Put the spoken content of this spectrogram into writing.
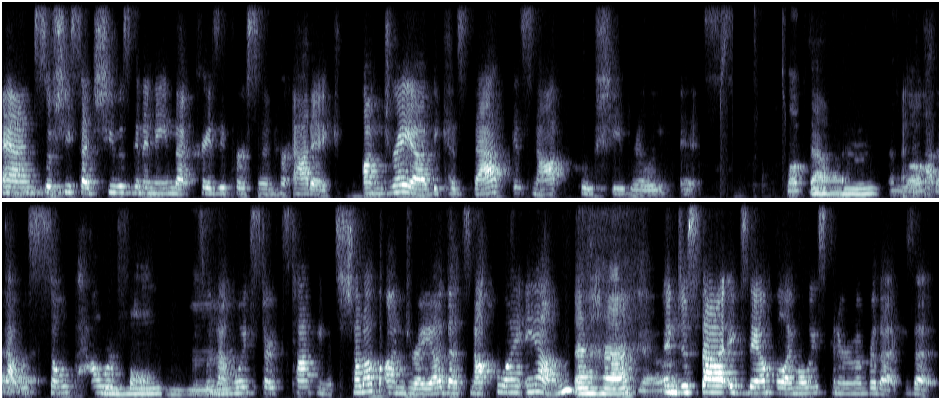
And so she said she was going to name that crazy person in her attic Andrea because that is not who she really is. Love that Mhm. i I love thought that that was so powerful. Because when that Mhm. voice starts talking, it's shut up, Andrea. That's not who I am. Uh-huh. Yeah. And just that example, I'm always going to remember that because that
